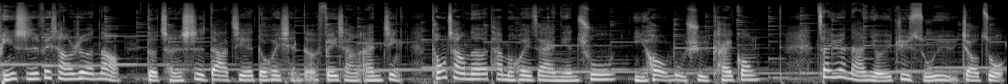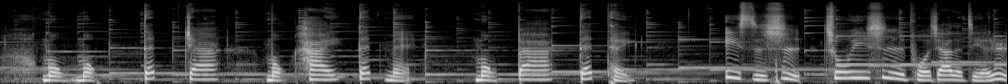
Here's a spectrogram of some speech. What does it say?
平时非常热闹。的城市大街都会显得非常安静。通常呢，他们会在年初以后陆续开工。在越南有一句俗语叫做“猛猛 Tết cha，猛嗨 Tết mẹ，猛八 Tết thầy”，意思是初一是婆家的节日，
